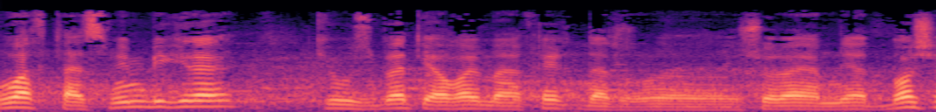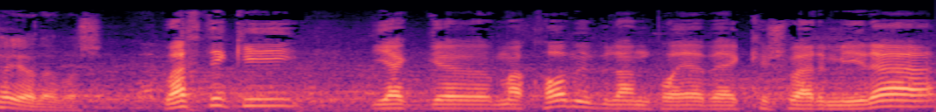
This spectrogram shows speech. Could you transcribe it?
وقت تصمیم بگیره که عضویت آقای محقق در شورای امنیت باشه یا نباشه وقتی که یک مقام بلند پایه به کشور میره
